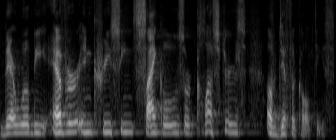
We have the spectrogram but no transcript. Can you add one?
there will be ever increasing cycles or clusters of difficulties.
